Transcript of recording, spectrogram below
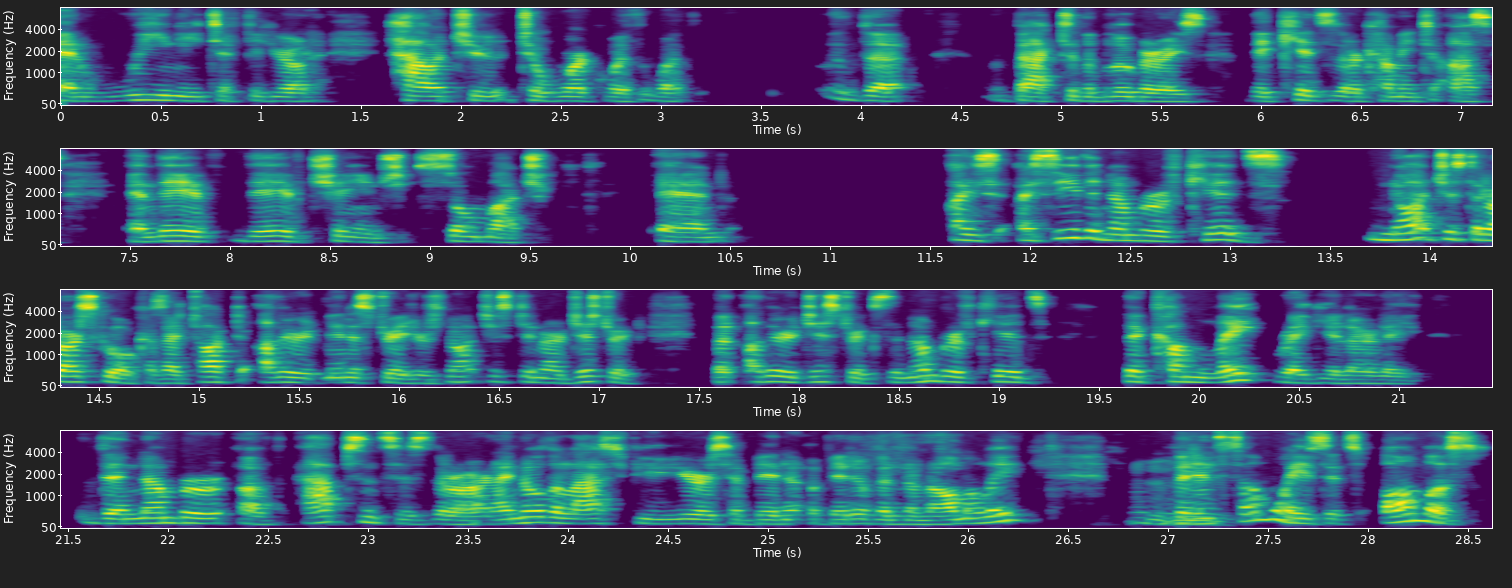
and we need to figure out how to to work with what the back to the blueberries the kids that are coming to us. And they have they have changed so much. And i i see the number of kids not just at our school because i talk to other administrators not just in our district but other districts the number of kids that come late regularly the number of absences there are. And i know the last few years have been a bit of an anomaly mm-hmm. but in some ways it's almost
